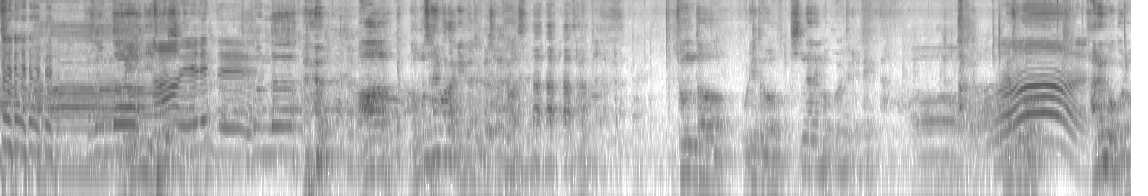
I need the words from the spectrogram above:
죄송합니다. 웨일리 아. 웰랜드. 죄송합니다. 아 너무 살벌하게 해가지고 잡혀갔어요 좀 더 우리도 신나는 거 보여드려야 되겠다 그래가지고 월! 다른 곡으로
